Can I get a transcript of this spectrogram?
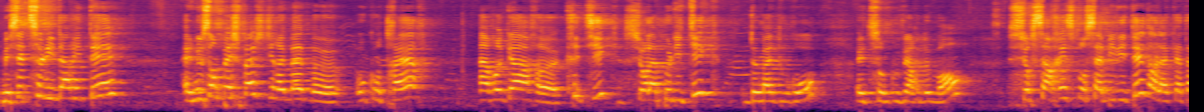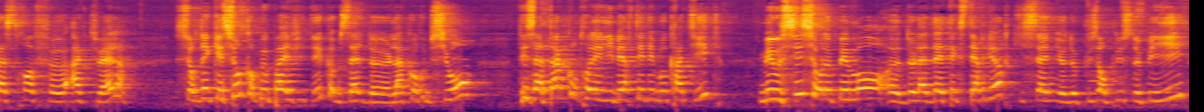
Mais cette solidarité, elle ne nous empêche pas, je dirais même euh, au contraire, un regard euh, critique sur la politique de Maduro et de son gouvernement, sur sa responsabilité dans la catastrophe actuelle, sur des questions qu'on ne peut pas éviter, comme celle de la corruption, des attaques contre les libertés démocratiques, mais aussi sur le paiement euh, de la dette extérieure qui saigne de plus en plus de pays,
